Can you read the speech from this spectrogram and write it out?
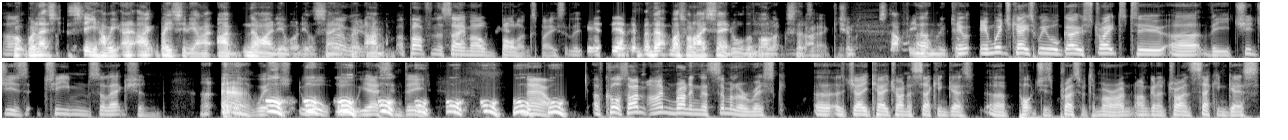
but well, let's see how he. I, I basically, I, I have no idea what he'll say. No, but. I'm, apart from the same old bollocks, basically. yeah, but that was what I said. All the bollocks that I stuff he Uh, normally talks. in, in which case, we will go straight to uh, the Chidge's team selection. which, ooh, yes, indeed. ooh, ooh, ooh, now, of course, I'm I'm running the similar risk uh, as J.K. trying to second guess uh, Poch's press for tomorrow. I'm, I'm going to try and second guess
